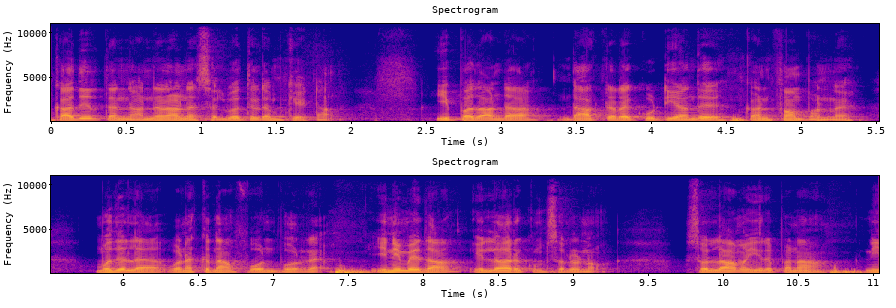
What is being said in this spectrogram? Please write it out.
கதிர் தன் அண்ணனான செல்வத்திடம் கேட்டான். இப்போதான்டா டாக்டரை கூட்டியாந்து கன்ஃபார்ம் பண்ணேன் முதல்ல உனக்கு தான் ஃபோன் போடுறேன். இனிமே தான் எல்லாருக்கும் சொல்லணும். சொல்லாமல் இருப்பனா நீ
